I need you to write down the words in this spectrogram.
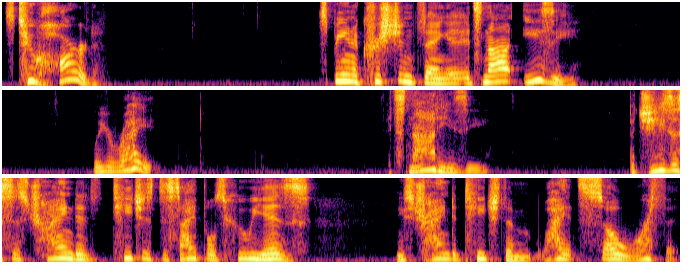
It's too hard. It's being a Christian thing, it's not easy. Well, you're right. It's not easy. But Jesus is trying to teach his disciples who he is. And he's trying to teach them why it's so worth it.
